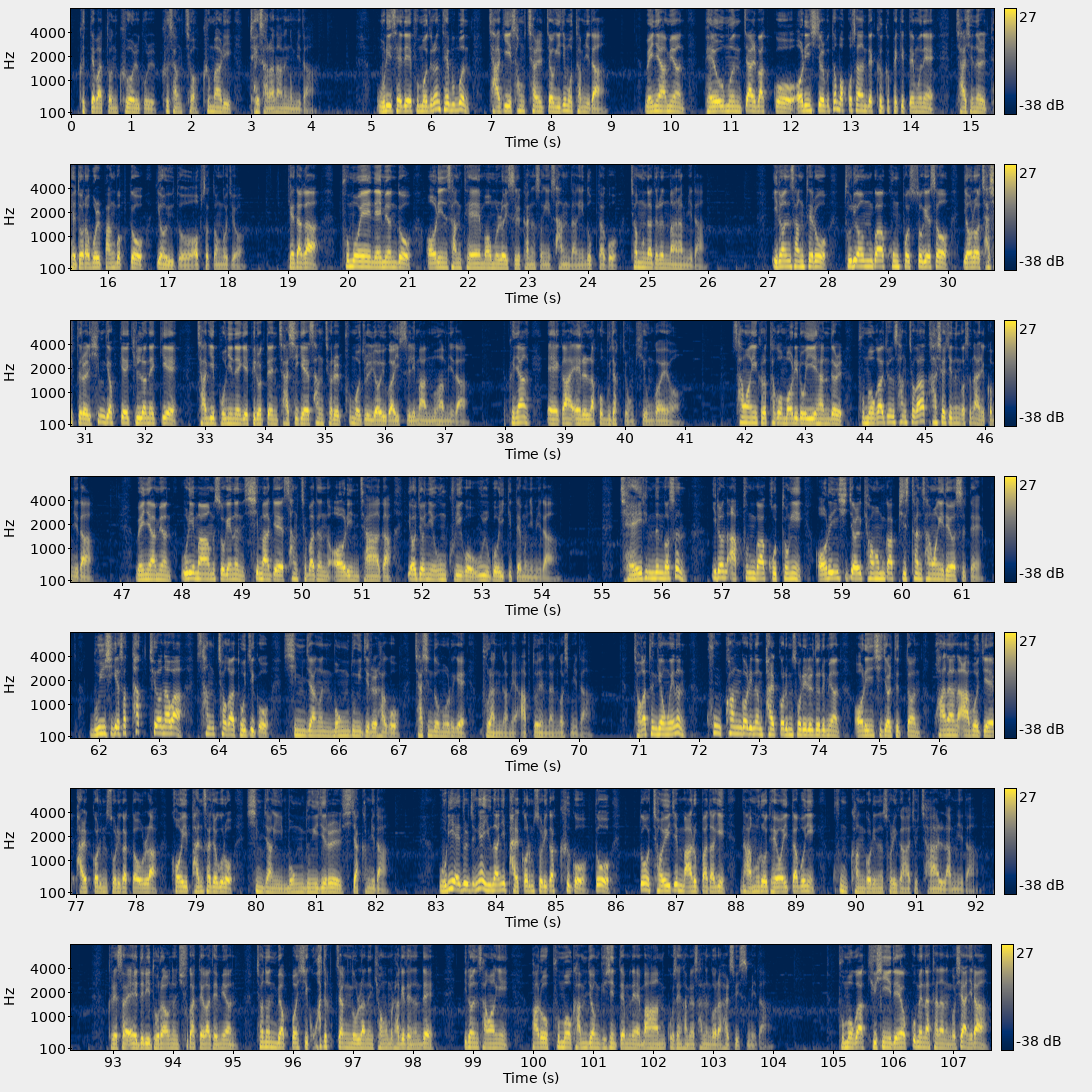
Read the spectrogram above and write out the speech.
그때 봤던 그 얼굴, 그 상처, 그 말이 되살아나는 겁니다. 우리 세대의 부모들은 대부분 자기 성찰적이지 못합니다. 왜냐하면 배움은 짧았고 어린 시절부터 먹고 사는데 급급했기 때문에 자신을 되돌아볼 방법도 여유도 없었던 거죠. 게다가 부모의 내면도 어린 상태에 머물러 있을 가능성이 상당히 높다고 전문가들은 말합니다. 이런 상태로 두려움과 공포 속에서 여러 자식들을 힘겹게 길러냈기에 자기 본인에게 비롯된 자식의 상처를 품어줄 여유가 있을 리 만무합니다. 그냥 애가 애를 낳고 무작정 키운 거예요. 상황이 그렇다고 머리로 이해한들 부모가 준 상처가 가셔지는 것은 아닐 겁니다. 왜냐하면 우리 마음 속에는 심하게 상처받은 어린 자아가 여전히 웅크리고 울고 있기 때문입니다. 제일 힘든 것은 이런 아픔과 고통이 어린 시절 경험과 비슷한 상황이 되었을 때 무의식에서 탁 튀어나와 상처가 도지고 심장은 몽둥이질을 하고 자신도 모르게 불안감에 압도된다는 것입니다. 저 같은 경우에는 쿵쾅거리는 발걸음 소리를 들으면 어린 시절 듣던 화난 아버지의 발걸음 소리가 떠올라 거의 반사적으로 심장이 몽둥이질을 시작합니다. 우리 애들 중에 유난히 발걸음 소리가 크고 또, 또 저희 집 마룻바닥이 나무로 되어 있다 보니 쿵쾅거리는 소리가 아주 잘 납니다. 그래서 애들이 돌아오는 휴가 때가 되면 저는 몇 번씩 화들짝 놀라는 경험을 하게 되는데 이런 상황이 바로 부모 감정 귀신 때문에 마음고생하며 사는 거라 할 수 있습니다. 부모가 귀신이 되어 꿈에 나타나는 것이 아니라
